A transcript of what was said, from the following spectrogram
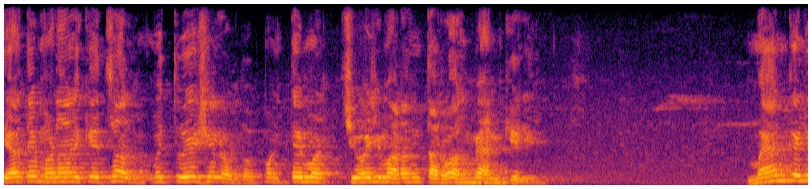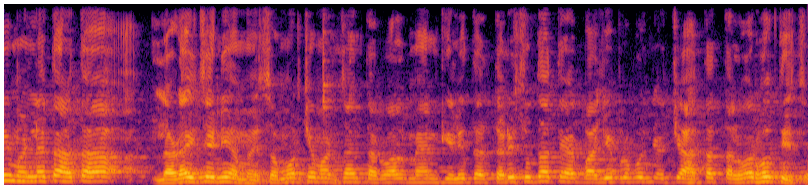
त्या ते म्हणाले की चल मी तुझ्याशी लढतो पण ते म्हण शिवाजी महाराजांनी तलवार मॅन केली. मॅन केली म्हणलं तर आता लढाईचे नियम आहे. समोरच्या माणसाने तलवार मॅन केली तर तरीसुद्धा त्या बाजीप्रभूंच्या हातात तलवार होतीच.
